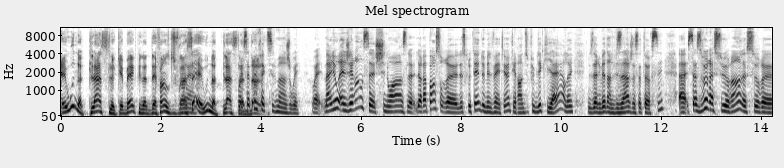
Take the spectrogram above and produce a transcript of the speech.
est où notre place, le Québec, puis notre défense du français, Ouais. est où notre place Ouais, ça là-dedans? peut effectivement jouer. Ouais. Mario, ingérence chinoise. Le, le rapport sur euh, le scrutin 2021 a été rendu public hier. Là. Il nous arrivait dans le visage à cette heure-ci. Euh, ça se veut rassurant sur euh,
